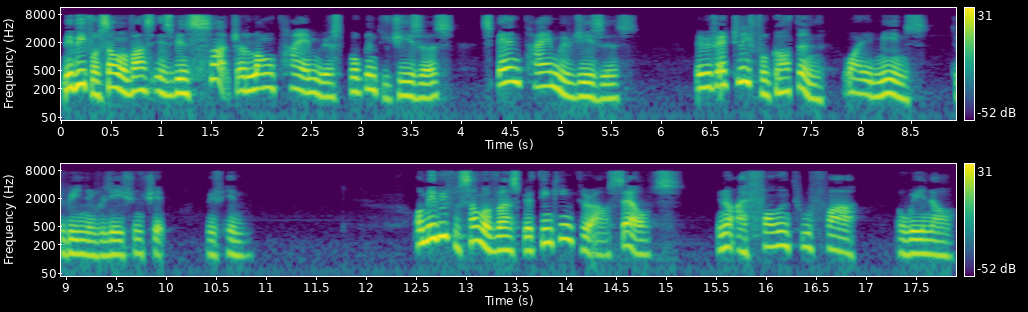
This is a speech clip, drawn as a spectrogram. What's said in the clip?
Maybe for some of us, it's been such a long time we've spoken to Jesus, spent time with Jesus, that we've actually forgotten what it means to be in a relationship with Him. Or maybe for some of us, we're thinking to ourselves, you know, I've fallen too far away now.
